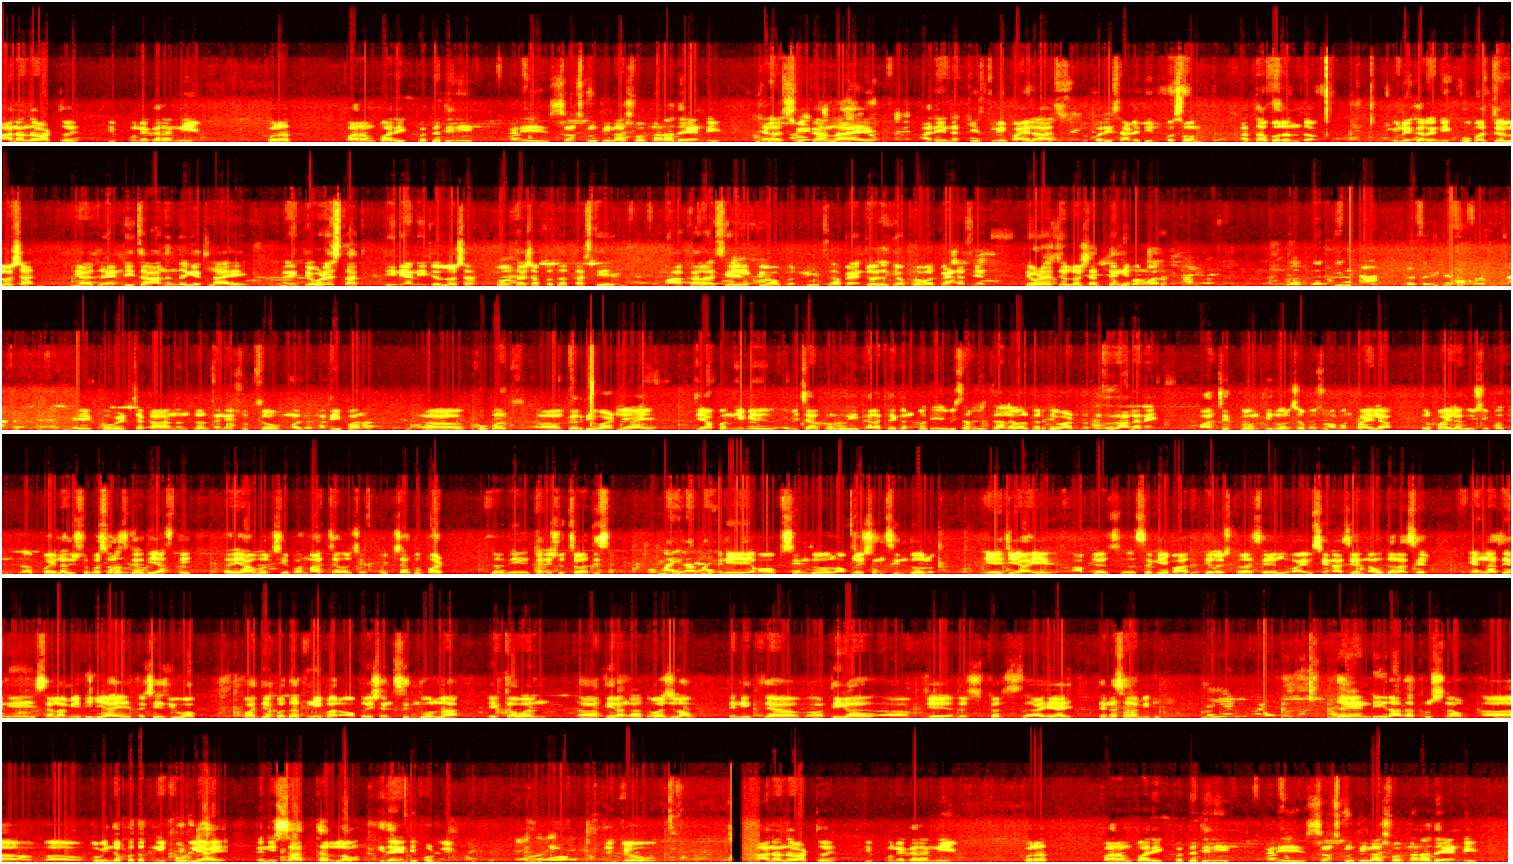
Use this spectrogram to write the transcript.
आनंद वाटतोय की पुणेकरांनी परत पारंपरिक पद्धतीने आणि संस्कृतीला शोभणारा दहंडी याला स्वीकारला आहे. आणि नक्कीच तुम्ही पाहिला आज दुपारी साडेतीन पासून आतापर्यंत पुणेकरांनी खूपच जल्लोषात या दहंडीचा आनंद घेतला आहे. आणि तेवढेच ताकदीने आणि जल्लोषात ढोल ताशा पथक असतील महाकाल असेल किंवा वर्लीचा बँजो असेल किंवा प्रभात बँड असेल तेवढ्याच जल्लोषात त्यांनी पण वादन केलं. ते कोविडच्या काळानंतर गणेश उत्सवमध्ये पण खूपच गर्दी वाढली आहे. जी आपण नेहमी विचार करतो की घरातले गणपती विसर्जित झाल्यावर गर्दी वाढतं तसं झालं नाही. मागचे दोन तीन वर्षापासून आपण पाहिलं. तर पहिल्या दिवशी पण पहिल्या दिवशीपासूनच गर्दी असते. तर ह्या वर्षी पण मागच्या वर्षीपेक्षा दुप्पट गर्दी गणेश उत्सवात दिसेल. महिला आणि ऑफ सिंदूर ऑपरेशन सिंदूर हे जे आहे आपल्या सगळे भारतीय लष्कर असेल वायुसेना असेल नौदल असेल यांना त्यांनी सलामी दिली आहे. तसेच युवा वाद्य पथकनी पण ऑपरेशन सिंदूरला एकावन्न तिरंगा ध्वज लावून त्यांनी त्या तिघा जे लष्कर हे आहे त्यांना सलामी दिली. दहीहंडी राधाकृष्ण गोविंद पथकनी फोडली आहे. त्यांनी सात थर लावून ही दहीहंडी फोडली. थँक्यू आनंद वाटतोय की पुणेकरांनी परत पारंपरिक पद्धतीने आणि संस्कृतीला शोभणारा दहीहंडी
